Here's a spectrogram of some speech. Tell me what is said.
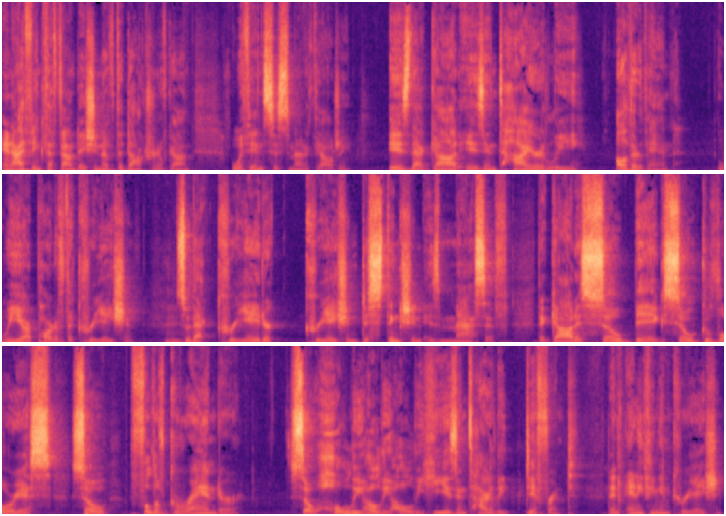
And I think the foundation of the doctrine of God within systematic theology is that God is entirely other than. We are part of the creation. Hmm. So that creator creation distinction is massive. That God is so big, so glorious, so full of grandeur, so holy, holy, holy. He is entirely different than anything in creation.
